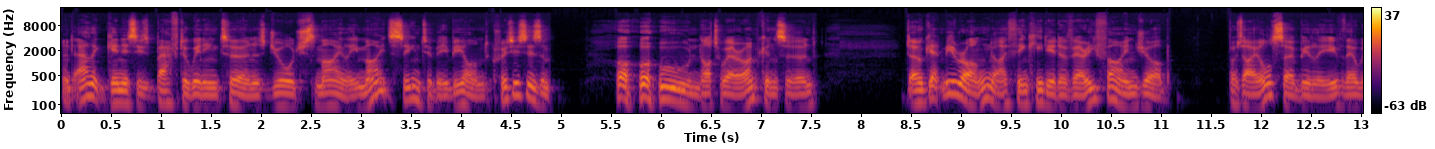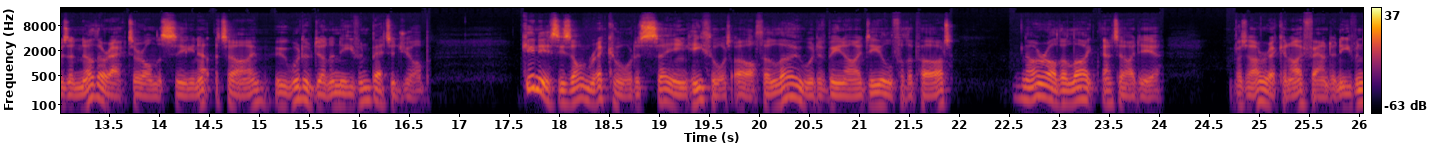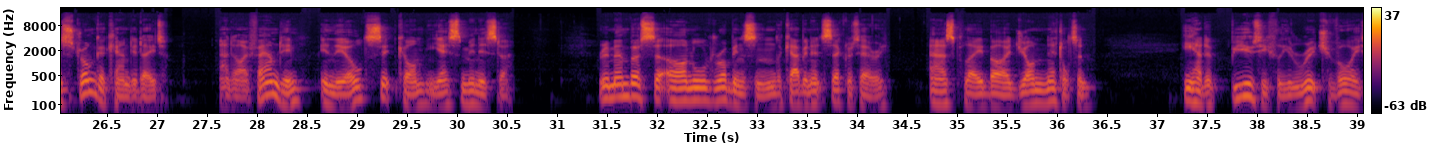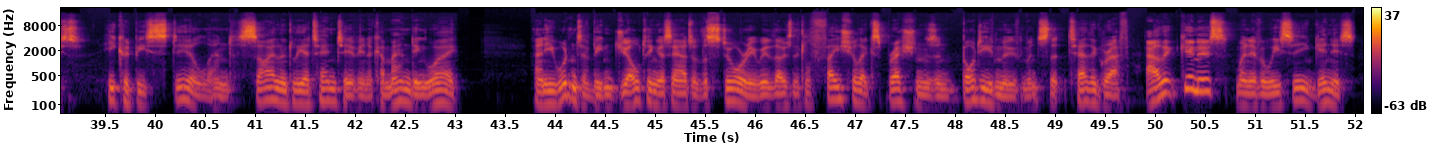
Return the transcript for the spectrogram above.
and Alec Guinness's BAFTA winning turn as George Smiley might seem to be beyond criticism. Oh, not where I'm concerned. Don't get me wrong, I think he did a very fine job. But I also believe there was another actor on the scene at the time who would have done an even better job. Guinness is on record as saying he thought Arthur Lowe would have been ideal for the part. I rather like that idea, but I reckon I found an even stronger candidate and I found him in the old sitcom Yes Minister. Remember Sir Arnold Robinson, the Cabinet Secretary, as played by John Nettleton? He had a beautifully rich voice. He could be still and silently attentive in a commanding way. And he wouldn't have been jolting us out of the story with those little facial expressions and body movements that telegraph Alec Guinness whenever we see Guinness.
